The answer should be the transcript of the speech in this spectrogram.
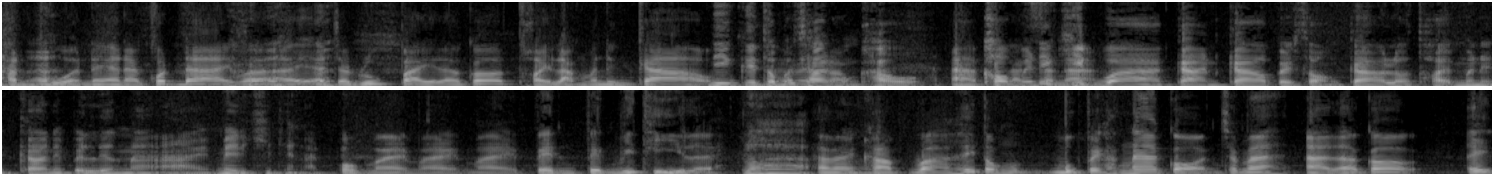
ผันผวนในอนาคตได้ว่าเอ้ยอาจจะรุกไปแล้วก็ถอยหลังมาหนึ่งก้าวนี่คือธรรมชาติของเขาอะเขาไม่ได้ลักษณะคิดว่าการก้าวไปสองก้าวแล้วถอยมาหนึ่งก้าวนี่เป็นเรื่องน่าอาย ไม่ได้คิดอย่างนั้นโอ้ไม่ไม่ไม่เป็นเป็นวิธีเลยเหรอใช่ไหมครับว่าเฮ้ยต้องบุกไปข้างหน้าก่อนใช่ไหมอ่าแล้วก็เอ้ย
